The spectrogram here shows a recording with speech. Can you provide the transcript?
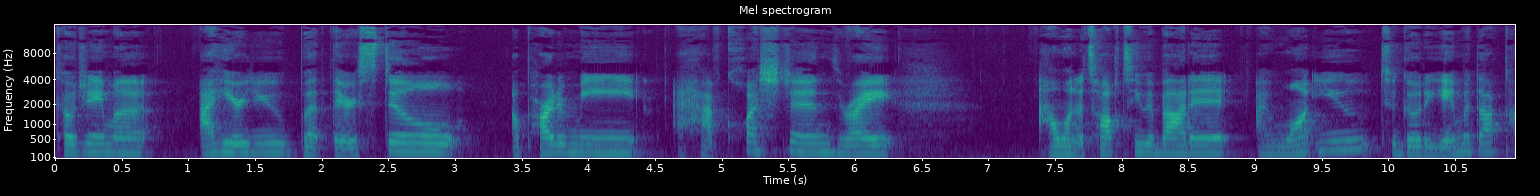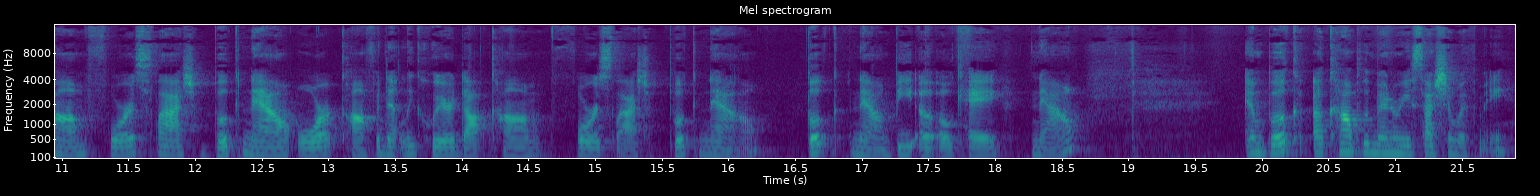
Yema, I hear you, but there's still a part of me, I have questions, right? I want to talk to you about it. I want you to go to yema.com forward slash book now or confidentlyqueer.com forward slash book now, book now, B O O K now, and book a complimentary session with me.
